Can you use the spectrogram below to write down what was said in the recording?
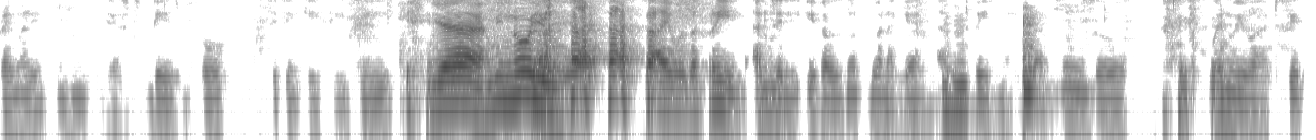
primary, Mhm. just days before sitting KCP. Yeah, we know so, you. yeah, so I was afraid actually if I was not born again, I would fail my exams. Mm. So when we were to sit,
